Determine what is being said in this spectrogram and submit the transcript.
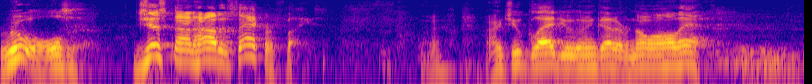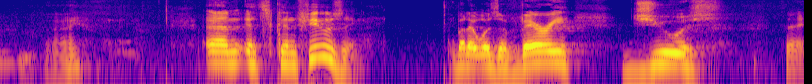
rules just on how to sacrifice. Aren't you glad you ain't got to know all that? All right? And it's confusing, but it was a very Jewish thing.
